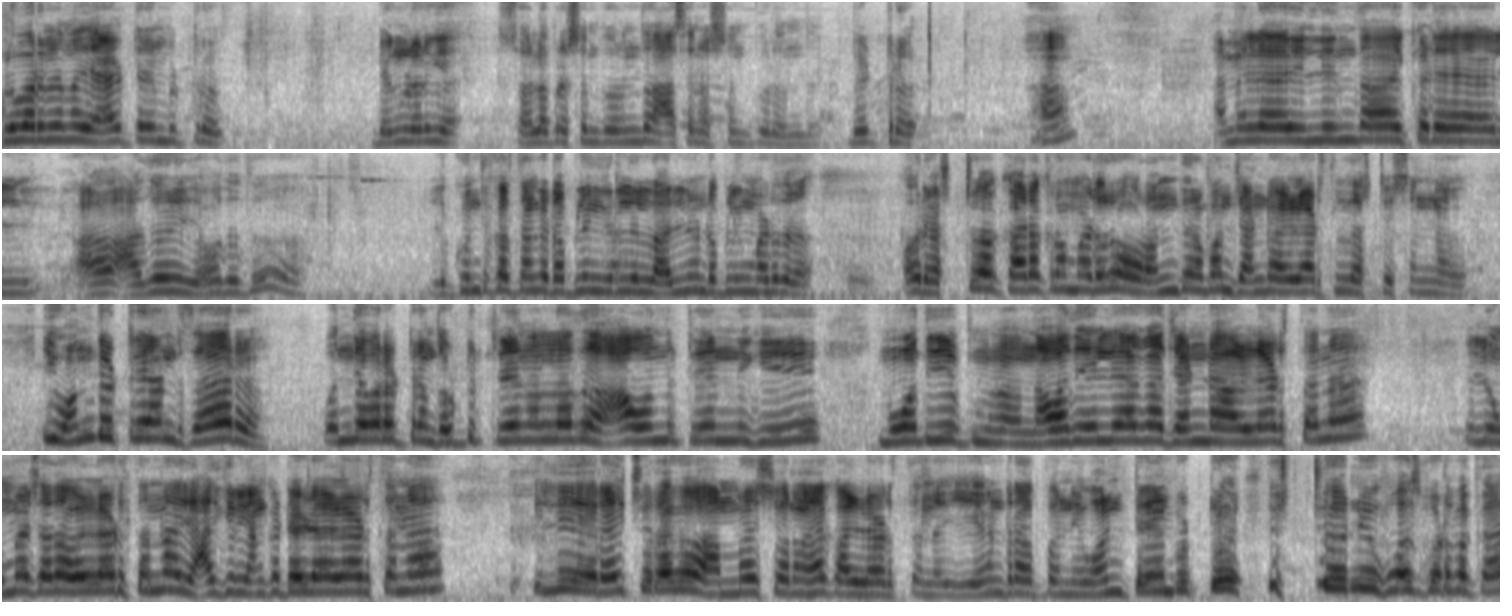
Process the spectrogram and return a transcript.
ಗುಲ್ಬರ್ಗದಿಂದ ಎರಡು ಟ್ರೈನ್ ಬಿಟ್ಟರು ಬೆಂಗಳೂರಿಗೆ ಸೊಲ್ಲಾಪುರ ಒಂದು ಹಾಸನ ಒಂದು ಬಿಟ್ಟರು ಹಾಂ? ಆಮೇಲೆ ಇಲ್ಲಿಂದ ಈ ಕಡೆ ಅದು ಯಾವುದದು? ಕುಂತಕಲ್ ತನಕ ಡಬ್ಲಿಂಗ್ ಇರಲಿಲ್ಲ. ಅಲ್ಲಿನೂ ಡಬ್ಲಿಂಗ್ ಮಾಡಿದ್ರು. ಅವ್ರು ಎಷ್ಟೋ ಕಾರ್ಯಕ್ರಮ ಮಾಡಿದ್ರು. ಅವ್ರು ಒಂದಿನ ಬಂದು ಜಂಡ ಅಳ್ಳಾಡ್ತಿಲ್ಲ ಸ್ಟೇಷನ್ನಾಗ. ಈ ಒಂದು ಟ್ರೈನ್ ಸರ್ ಒಂದೇ ವರ ಟ್ರೈನ್ ದೊಡ್ಡ ಟ್ರೈನ್ ಅಲ್ಲದು ಆ ಒಂದು ಟ್ರೈನಿಗೆ ಮೋದಿ ನವದೆಹಲಿಯಾಗ ಜಂಡ ಅಳ್ಳಾಡ್ತಾನ ಇಲ್ಲಿ ಉಮೇಶ್ ಯಾದವ್ ಅಳ್ಳಾಡ್ತಾನ ಯಾದಗಿರಿ ವೆಂಕಟೇಶ್ ಅಳ್ಳಾಡ್ತಾನ ಇಲ್ಲಿ ರಾಯಚೂರಾಗ ಅಂಬೇಶ್ವರ ನಾಯಕ್ ಅಳ್ಳಾಡ್ತಾನೆ ಏನ್ರಪ್ಪ ನೀವು, ಒಂದು ಟ್ರೈನ್ ಬಿಟ್ಟು ಇಷ್ಟು ನೀವು ಹೋಸ್ ಕೊಡ್ಬೇಕಾ?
